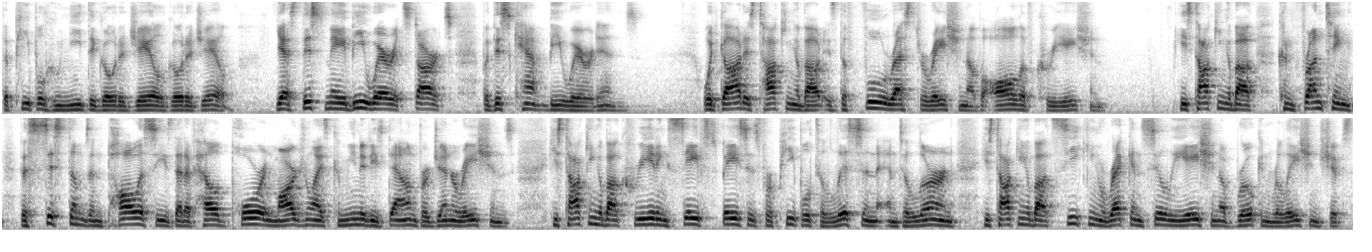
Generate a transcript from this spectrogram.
the people who need to go to jail go to jail. Yes, this may be where it starts, but this can't be where it ends. What God is talking about is the full restoration of all of creation. He's talking about confronting the systems and policies that have held poor and marginalized communities down for generations. He's talking about creating safe spaces for people to listen and to learn. He's talking about seeking reconciliation of broken relationships.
